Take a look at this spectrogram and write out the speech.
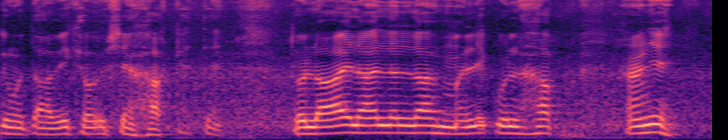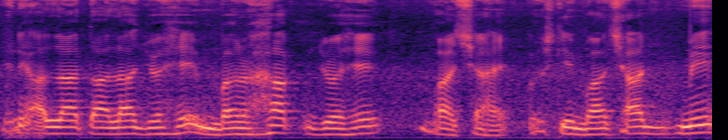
کے مطابق ہے اسے حق کہتے ہیں۔ تو لا الہ الا اللہ، ملک الحق ہاں جی یعنی اللہ تعالیٰ جو ہے، برحق جو ہے بادشاہ ہے۔ اس کی بادشاہ میں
